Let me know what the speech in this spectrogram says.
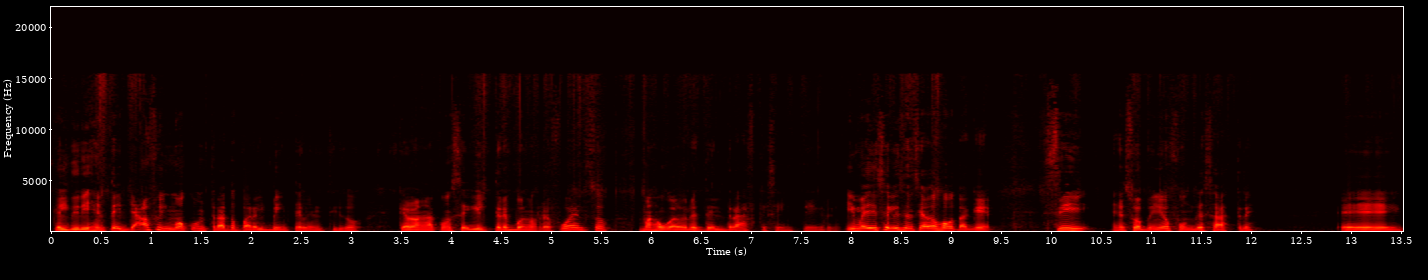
que el dirigente ya firmó contrato para el 2022, que van a conseguir tres buenos refuerzos, más jugadores del draft que se integren. Y me dice el licenciado J que sí, en su opinión fue un desastre, eh,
